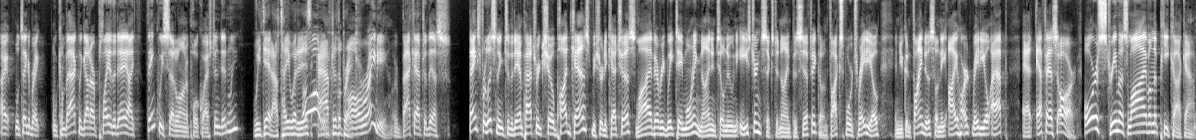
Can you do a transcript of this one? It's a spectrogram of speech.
All right, we'll take a break. We'll come back. We got our play of the day. I think we settled on a poll question, didn't we? We did. I'll tell you what it is Oh, after the break. All righty. We're back after this. Thanks for listening to the Dan Patrick Show podcast. Be sure to catch us live every weekday morning, 9 until noon Eastern, 6 to 9 Pacific on Fox Sports Radio. And you can find us on the iHeartRadio app at FSR or stream us live on the Peacock app.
